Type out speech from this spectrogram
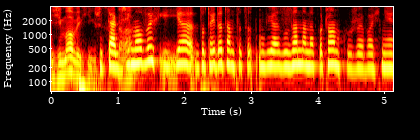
zimowych I Igrzysk. tak, zimowych i ja tutaj dodam to, co mówiła Zuzanna na początku, że właśnie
